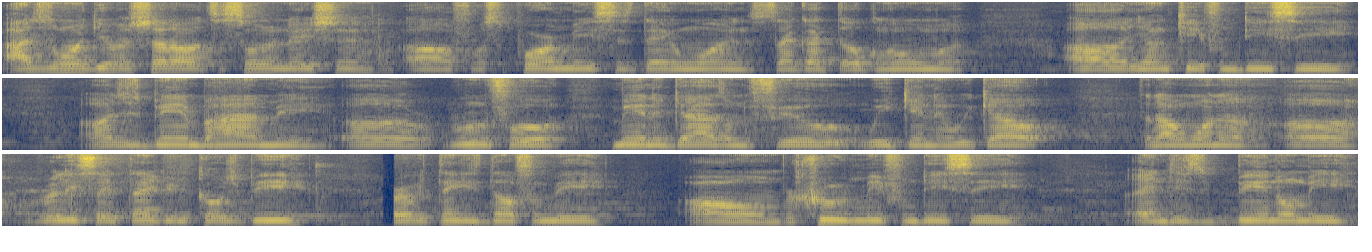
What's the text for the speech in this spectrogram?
I just want to give a shout out to Sooner Nation uh, for supporting me since day one, since I got to Oklahoma. Uh, young kid from DC, uh, just being behind me, uh, rooting for me and the guys on the field week in and week out. Then I want to uh, really say thank you to Coach B for everything he's done for me, um, recruiting me from DC, and just being on me,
